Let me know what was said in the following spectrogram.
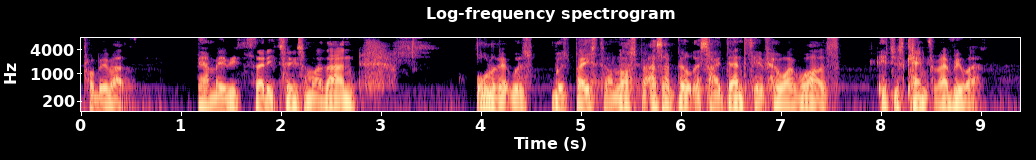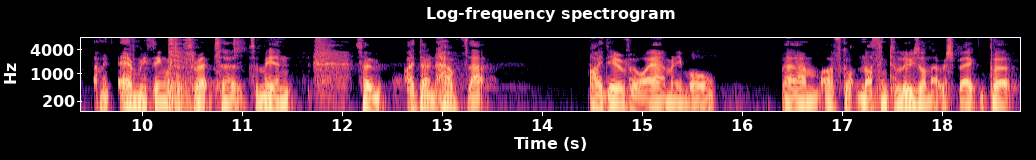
probably about, yeah, maybe 32, something like that. And all of it was, was based on loss. But as I built this identity of who I was, it just came from everywhere. I mean, everything was a threat to, to me. And so I don't have that idea of who I am anymore. Um, I've got nothing to lose on that respect, but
